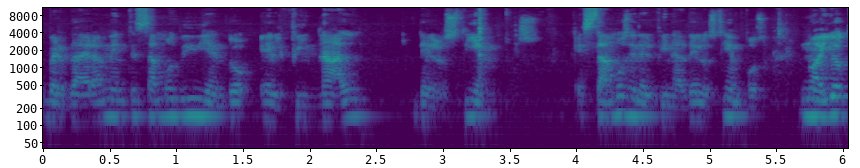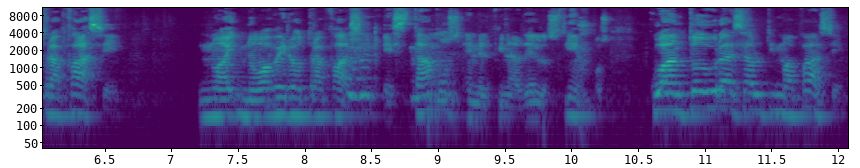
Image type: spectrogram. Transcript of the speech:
verdaderamente estamos viviendo el final de los tiempos. Estamos en el final de los tiempos. No hay otra fase. No, hay, no va a haber otra fase. Estamos en el final de los tiempos. ¿Cuánto dura esa última fase?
